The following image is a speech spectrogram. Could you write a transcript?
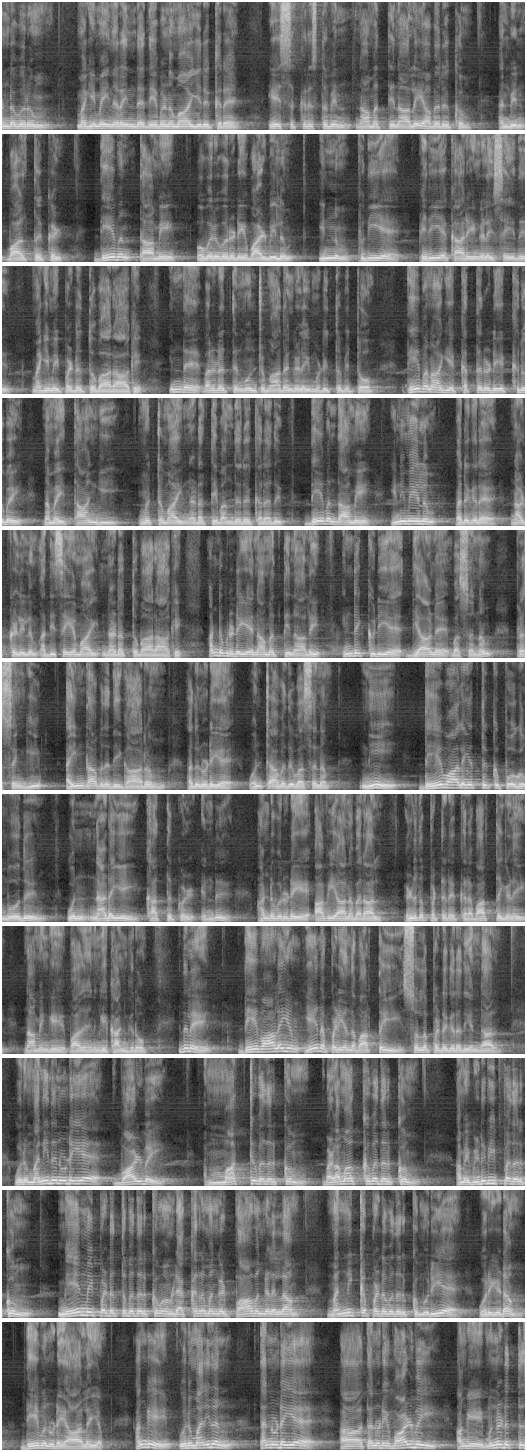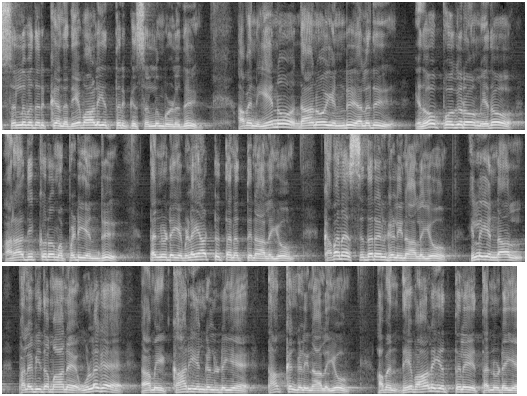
ஆண்டவரும் மகிமை நிறைந்த தேவனுமாயிருக்கிற இயேசு கிறிஸ்துவின் நாமத்தினாலே அவருக்கும் அன்பின் வாழ்த்துக்கள். தேவன் தாமே ஒவ்வொருவருடைய வாழ்விலும் இன்னும் புதிய பெரிய காரியங்களை செய்து மகிமைப்படுத்துவாராக. இந்த வருடத்தின் மூன்று மாதங்களை முடித்து விட்டோம் தேவனாகிய கத்தருடைய கிருபை நம்மை தாங்கி முற்றுமாய் நடத்தி வந்திருக்கிறது. தேவன்தாமே இனிமேலும் வருகிற நாட்களிலும் அதிசயமாய் நடத்துவாராக. ஆண்டவருடைய நாமத்தினாலே இன்றைக்குரிய தியான வசனம் பிரசங்கி ஐந்தாவது அதிகாரம் அதனுடைய ஒன்றாவது வசனம். நீ தேவாலயத்துக்கு போகும்போது உன் நடையை காத்துக்கொள் என்று ஆண்டவருடைய ஆவியானவரால் எழுதப்பட்டிருக்கிற வார்த்தைகளை நாம் இங்கே இங்கே காண்கிறோம். இதிலே தேவாலயம் ஏன் அப்படி அந்த வார்த்தை சொல்லப்படுகிறது என்றால் ஒரு மனிதனுடைய வாழ்வை மாற்றுவதற்கும் வளமாக்குவதற்கும் அவை விடுவிப்பதற்கும் மேன்மைப்படுத்துவதற்கும் அவனுடைய அக்கிரமங்கள் பாவங்கள் எல்லாம் மன்னிக்கப்படுவதற்கும் உரிய ஒரு இடம் தேவனுடைய ஆலயம். அங்கே ஒரு மனிதன் தன்னுடைய தன்னுடைய வாழ்வை அங்கே முன்னெடுத்து செல்லுவதற்கு அந்த தேவாலயத்திற்கு செல்லும் பொழுது அவன் ஏனோ தானோ என்று அல்லது ஏதோ போகிறோம் ஏதோ ஆராதிக்கிறோம் அப்படி என்று தன்னுடைய விளையாட்டுத்தனத்தினாலேயோ கவன சிதறல்களினாலேயோ இல்லை என்றால் பலவிதமான உலக ஆமை காரியங்களுடைய தாக்கங்களினாலேயோ அவன் தேவாலயத்திலே தன்னுடைய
